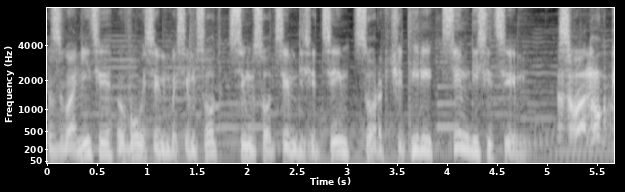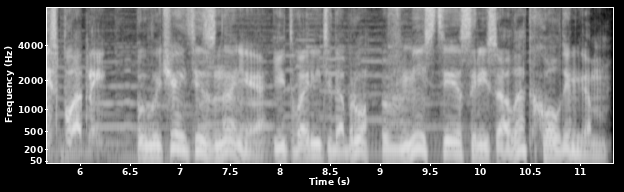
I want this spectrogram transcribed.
Звоните 8 800 777 44 77. Звонок бесплатный. Получайте знания и творите добро вместе с Рисалат Холдингом.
